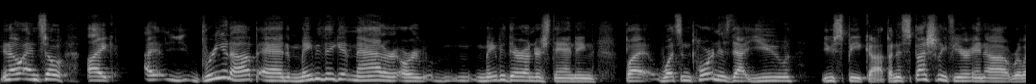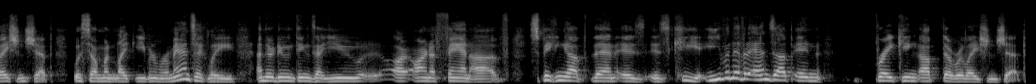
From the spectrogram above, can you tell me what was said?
You know, and so like I, bring it up and maybe they get mad or, or maybe they're understanding. But what's important is that you you speak up and especially if you're in a relationship with someone like even romantically and they're doing things that you are, aren't a fan of speaking up then is is key even if it ends up in breaking up the relationship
